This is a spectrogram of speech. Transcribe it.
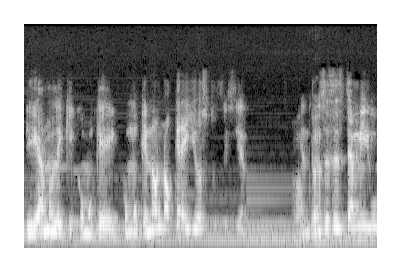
digámosle que como que, como que no, no creyó suficiente. Entonces, este amigo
